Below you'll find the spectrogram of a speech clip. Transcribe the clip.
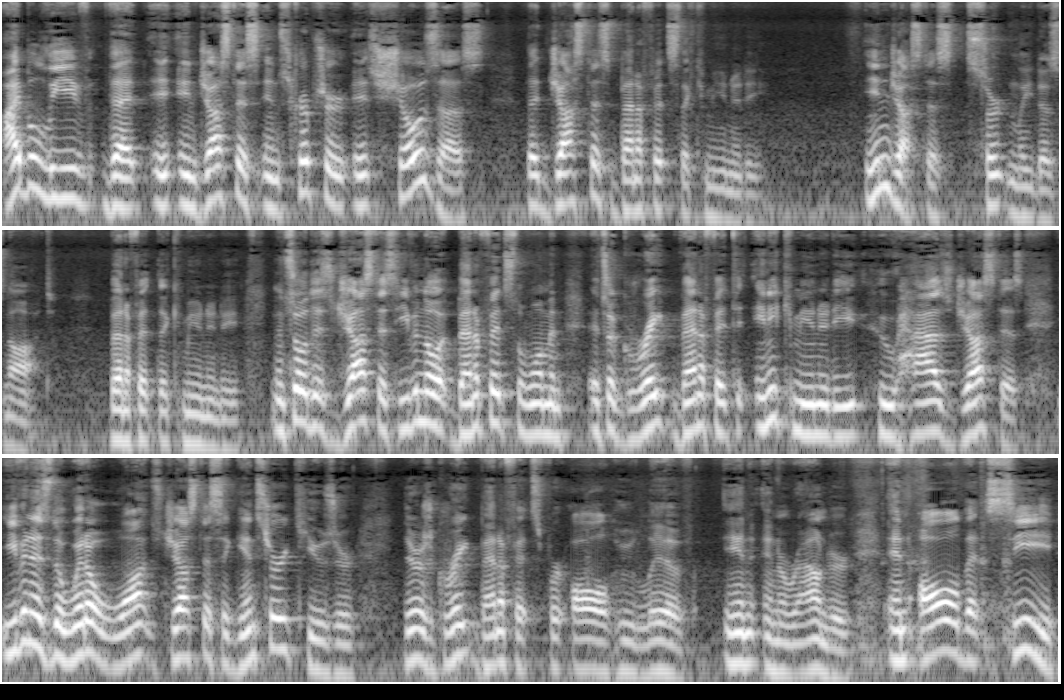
I believe that in justice in Scripture, it shows us that justice benefits the community. Injustice certainly does not benefit the community. And so, this justice, even though it benefits the woman, it's a great benefit to any community who has justice. Even as the widow wants justice against her accuser, there's great benefits for all who live in and around her. And all that see,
